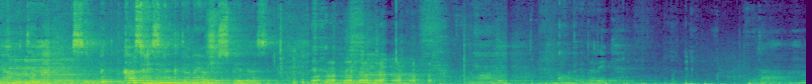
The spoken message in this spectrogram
jā, bet, es, bet kā es varēju zināt, ka tev nejauši uzspiedās? Nu, labi, un ko man tagad darīt? Tā, mhm.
